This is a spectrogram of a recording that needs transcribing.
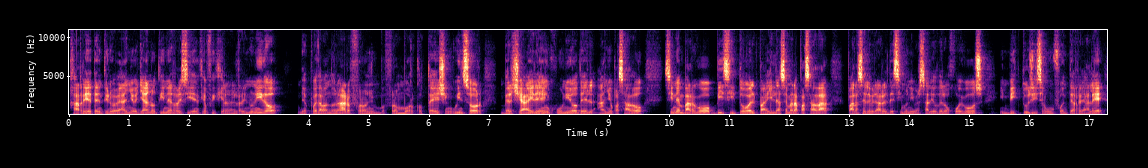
Harry, de 39 años, ya no tiene residencia oficial en el Reino Unido, después de abandonar From, Fromore Cottage en Windsor, Berkshire, en junio del año pasado. Sin embargo, visitó el país la semana pasada para celebrar el décimo aniversario de los Juegos Invictus y según fuentes reales,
